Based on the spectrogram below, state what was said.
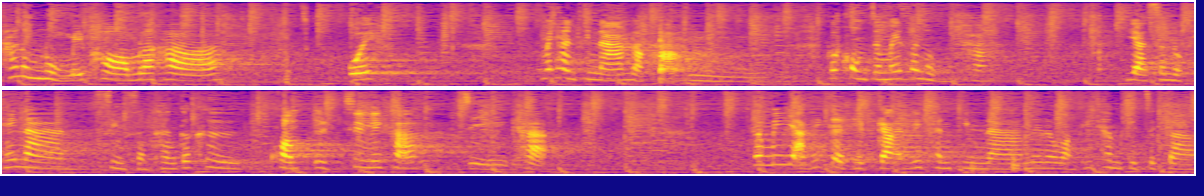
ถ้าหนุ่มๆไม่พร้อมล่ะคะ โอ๊ย ไม่ทันกินน้ำเหรอคะอืม ก็คงจะไม่สนุกนะคะ อยากสนุกให้นานสิ่งสำคัญก็คือความอึดใช่ไหมคะ จริงค่ะ ถ้าไม่อยากให้เกิดเหตุการณ์ไม่ทันกินน้ำในระหว่างที่ทำกิจกรรม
